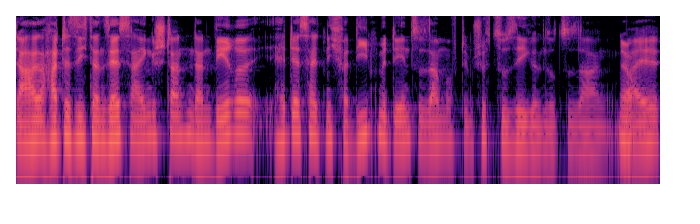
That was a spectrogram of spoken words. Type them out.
da hatte sich dann selbst eingestanden, dann wäre, hätte es halt nicht verdient, mit denen zusammen auf dem Schiff zu segeln, sozusagen. Ja. Weil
